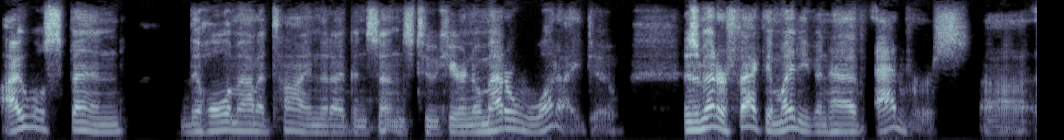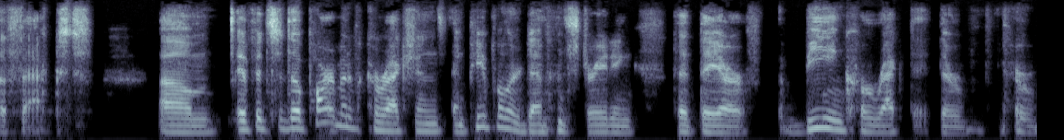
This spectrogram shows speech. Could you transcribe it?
I will spend the whole amount of time that I've been sentenced to here, no matter what I do. As a matter of fact, it might even have adverse uh, effects. Um, if it's a Department of Corrections and people are demonstrating that they are being corrected, they're they're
